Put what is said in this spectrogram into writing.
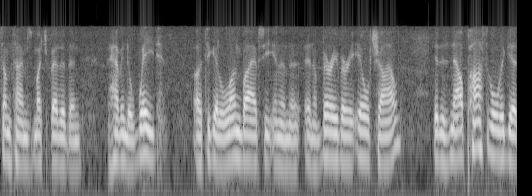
sometimes much better than having to wait uh, to get a lung biopsy in, a in a very, very ill child. It is now possible to get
